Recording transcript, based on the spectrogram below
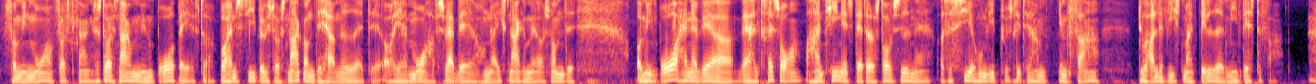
for min mor første gang. Så står jeg og snakker med min bror bagefter, hvor han siger, at vi står og snakker om det her med, at øh, åh, ja, mor har haft svært ved, og hun har ikke snakket med os om det. Og min bror, han er ved at være 50 år, og har en teenage-datter, der står ved siden af. Og så siger hun lige pludselig til ham, jamen far, du har aldrig vist mig et billede af min bedstefar. Nej.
